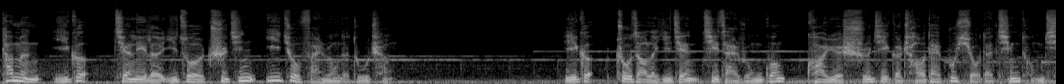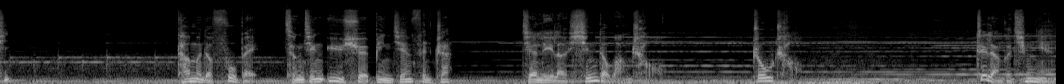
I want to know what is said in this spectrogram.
他们一个建立了一座至今依旧繁荣的都城，一个铸造了一件记载荣光、跨越十几个朝代不朽的青铜器。他们的父辈曾经浴血并肩奋战，建立了新的王朝——周朝。这两个青年。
